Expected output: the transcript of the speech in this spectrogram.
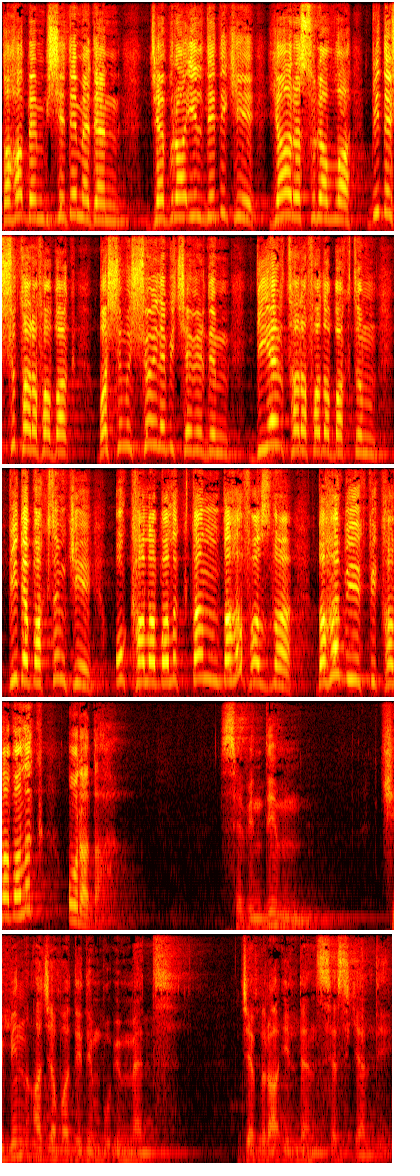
daha ben bir şey demeden Cebrail dedi ki ya Resulallah bir de şu tarafa bak. Başımı şöyle bir çevirdim. Diğer tarafa da baktım. Bir de baktım ki o kalabalıktan daha fazla, daha büyük bir kalabalık orada. Sevindim. Kimin acaba dedim bu ümmet? Cebrail'den ses geldi.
